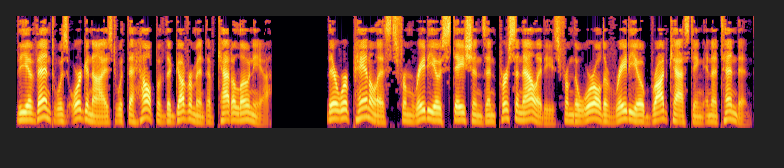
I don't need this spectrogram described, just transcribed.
The event was organized with the help of the government of Catalonia. There were panelists from radio stations and personalities from the world of radio broadcasting in attendance.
